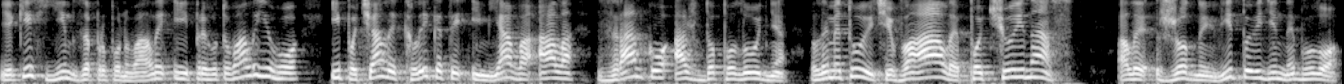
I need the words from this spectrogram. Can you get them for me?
яких їм запропонували, і приготували його, і почали кликати ім'я Ваала зранку аж до полудня, леметуючи Ваале, почуй нас. Але жодної відповіді не було,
